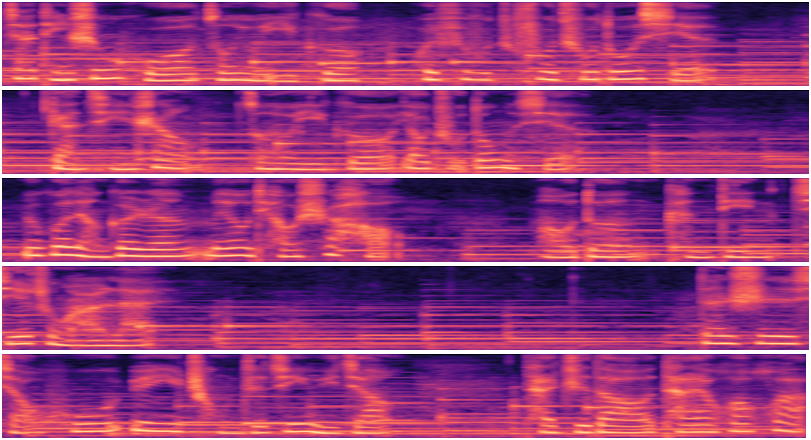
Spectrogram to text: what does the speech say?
家庭生活总有一个会付付出多些，感情上总有一个要主动些。如果两个人没有调试好，矛盾肯定接踵而来。但是小呼愿意宠着金鱼酱，他知道他爱画画，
